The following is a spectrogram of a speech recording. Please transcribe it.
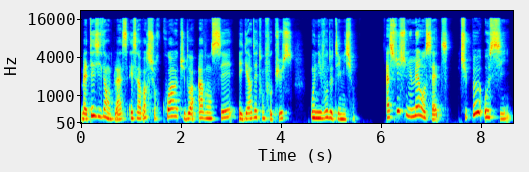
bah, tes idées en place et savoir sur quoi tu dois avancer et garder ton focus au niveau de tes missions. Astuce numéro 7, tu peux aussi,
